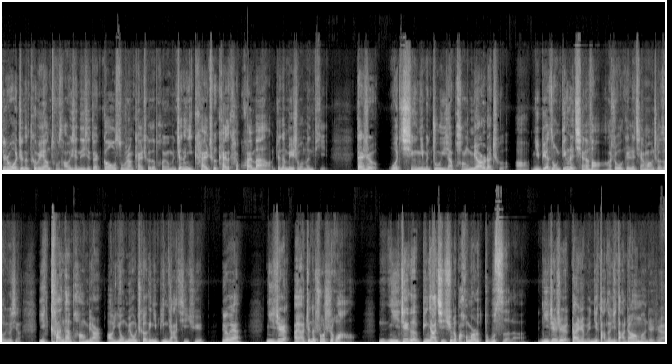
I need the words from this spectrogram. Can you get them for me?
其实我真的特别想吐槽一些那些在高速上开车的朋友们，真的你开车开的开快慢啊，真的没什么问题，但是。我请你们注意一下旁边的车啊，你别总盯着前方啊，说我跟着前方车走就行。你看看旁边啊，有没有车跟你并驾齐驱，对不对？你这，哎呀，真的，说实话啊，你这个并驾齐驱了，把后门都堵死了，你这是干什么？你打算去打仗吗？这是。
